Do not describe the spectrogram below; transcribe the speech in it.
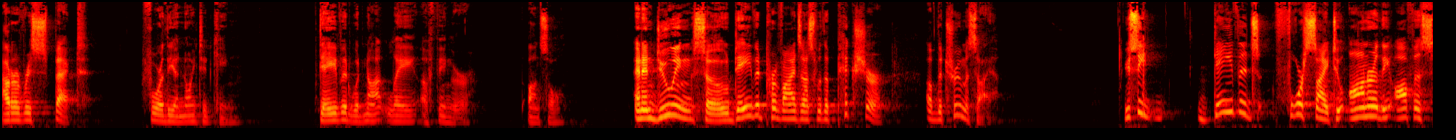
out of respect for the anointed king. David would not lay a finger on Saul. And in doing so, David provides us with a picture of the true Messiah. You see, David's foresight to honor the office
